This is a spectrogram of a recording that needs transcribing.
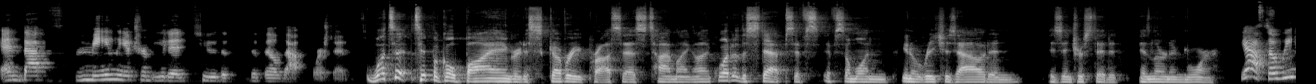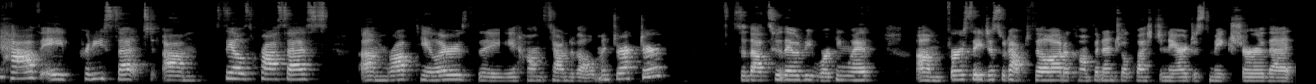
And that's mainly attributed to the, the build out portion. What's a typical buying or discovery process timeline? Like what are the steps if if someone, you know, reaches out and is interested in learning more? Yeah, so we have a pretty set um, sales process. Um, Rob Taylor is the Houndstown Development Director. So that's who they would be working with. Um, first, they just would have to fill out a confidential questionnaire just to make sure that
